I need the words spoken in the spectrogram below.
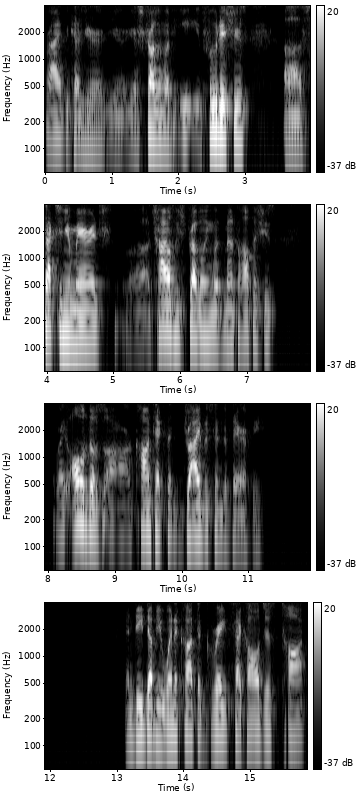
right? Because you're you're, you're struggling with food issues uh, sex in your marriage, a child who's struggling with mental health issues, right? All of those are contexts that drive us into therapy. And D.W. Winnicott, the great psychologist, taught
